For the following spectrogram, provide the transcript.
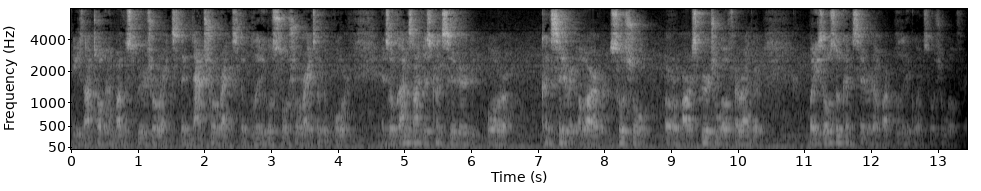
He's not talking about the spiritual rights, the natural rights, the political, social rights of the poor. And so God is not just considered or considerate of our social or our spiritual welfare rather, but he's also considerate of our political and social welfare.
